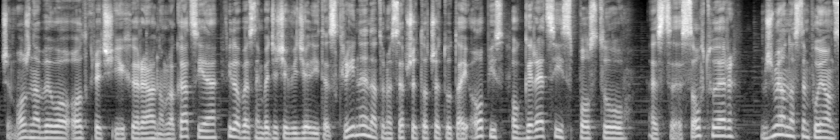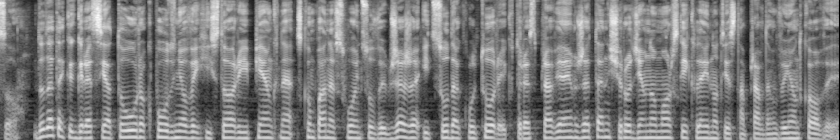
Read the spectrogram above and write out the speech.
czy można było odkryć ich realną lokację. W chwili obecnej będziecie widzieli te screeny, natomiast ja przytoczę tutaj opis o Grecji z postu SC Software, Brzmią następująco. Dodatek Grecja to urok południowej historii, piękne, skąpane w słońcu wybrzeże i cuda kultury, które sprawiają, że ten śródziemnomorski klejnot jest naprawdę wyjątkowy.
